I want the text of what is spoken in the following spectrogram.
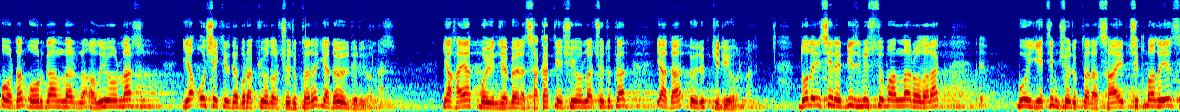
oradan organlarını alıyorlar. Ya o şekilde bırakıyorlar çocukları ya da öldürüyorlar. Ya hayat boyunca böyle sakat yaşıyorlar çocuklar ya da ölüp gidiyorlar. Dolayısıyla biz Müslümanlar olarak bu yetim çocuklara sahip çıkmalıyız.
